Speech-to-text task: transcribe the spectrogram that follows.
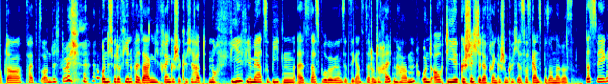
glaube, da pfeift es ordentlich durch. und ich würde auf jeden Fall sagen, die fränkische Küche hat noch viel, viel mehr zu bieten als das, worüber wir uns jetzt die ganze Zeit unterhalten haben. Und auch die Geschichte der fränkischen Küche ist was ganz Besonderes. Deswegen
